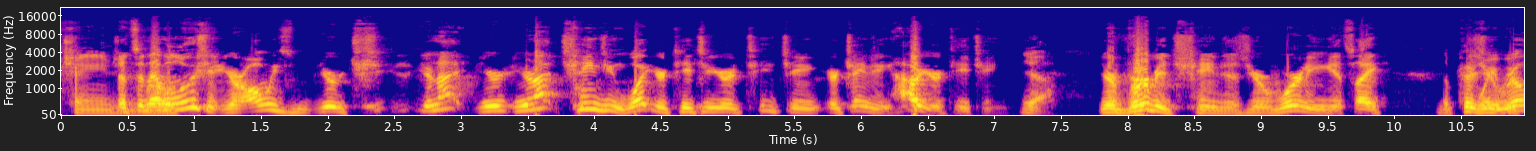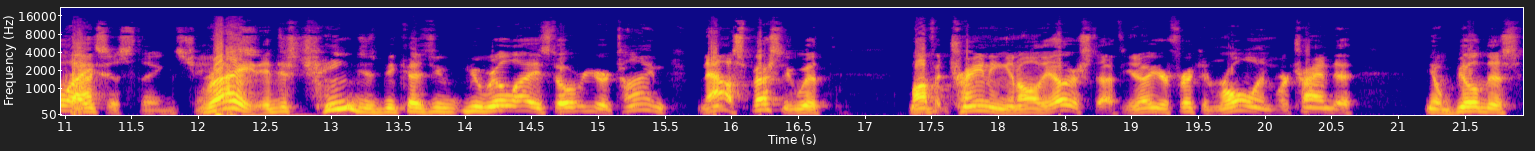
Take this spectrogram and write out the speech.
change. That's an growth. evolution. You're always you're you're not you're you're not changing what you're teaching. You're teaching. You're changing how you're teaching. Yeah, Your verbiage changes. Your wording. It's like because you realize- things change. right. It just changes because you you realized over your time now, especially with Moffitt training and all the other stuff. You know, you're freaking rolling. We're trying to you know build this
